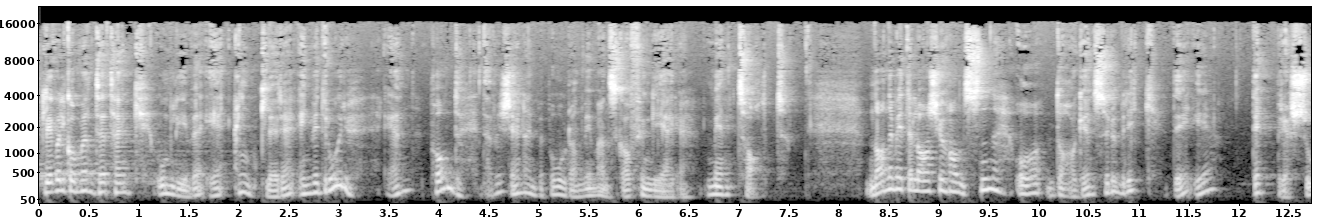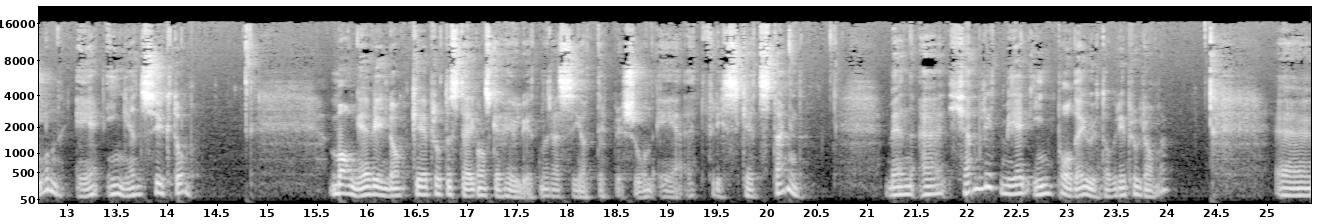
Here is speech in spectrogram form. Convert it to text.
Hjertelig velkommen til Tenk om livet er enklere enn vi tror. En pod der vi ser nærmere på hvordan vi mennesker fungerer mentalt. Navnet mitt er Lars Johansen, og dagens rubrikk det er 'Depresjon er ingen sykdom'. Mange vil nok protestere ganske høylytt når jeg sier at depresjon er et friskhetstegn. Men jeg kommer litt mer inn på det utover i programmet. Eh,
